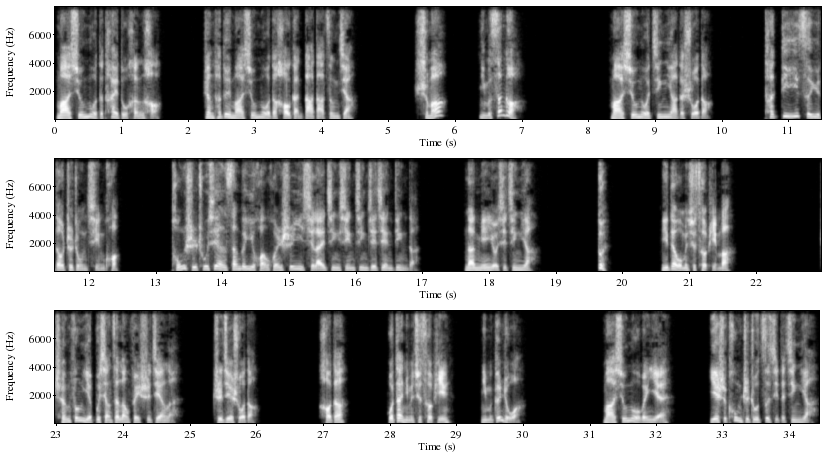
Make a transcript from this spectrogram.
马修诺的态度很好，让他对马修诺的好感大大增加。“什么？你们三个？”马修诺惊讶的说道：“他第一次遇到这种情况。”同时出现三个异环魂师一起来进行境界鉴定的，难免有些惊讶。对，你带我们去测评吧。陈峰也不想再浪费时间了，直接说道：“好的，我带你们去测评，你们跟着我。”马修诺闻言也是控制住自己的惊讶，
